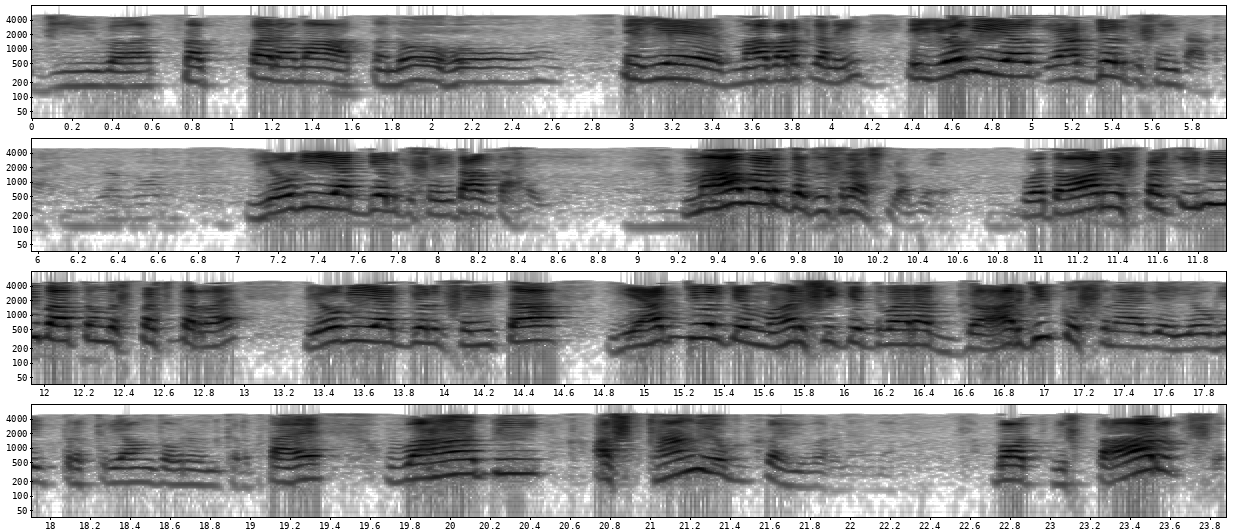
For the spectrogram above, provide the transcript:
जीवात्मा परमात्मनो हो नहीं, ये महाभारत का नहीं, ये योगी याज्ञवल की संहिता का है। योगी याज्ञवल की संहिता का है महाभारत का दूसरा श्लोक है। वह तो और स्पष्ट, इन्हीं बातों को स्पष्ट कर रहा है। योगी याज्ञवल संहिता याज्ञवल के महर्षि के द्वारा गार्गी को सुनाया गया योगिक प्रक्रियाओं का वर्णन करता है। वहाँ भी अष्टांग योग का ही वर्णन है। बहुत विस्तार रूप से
